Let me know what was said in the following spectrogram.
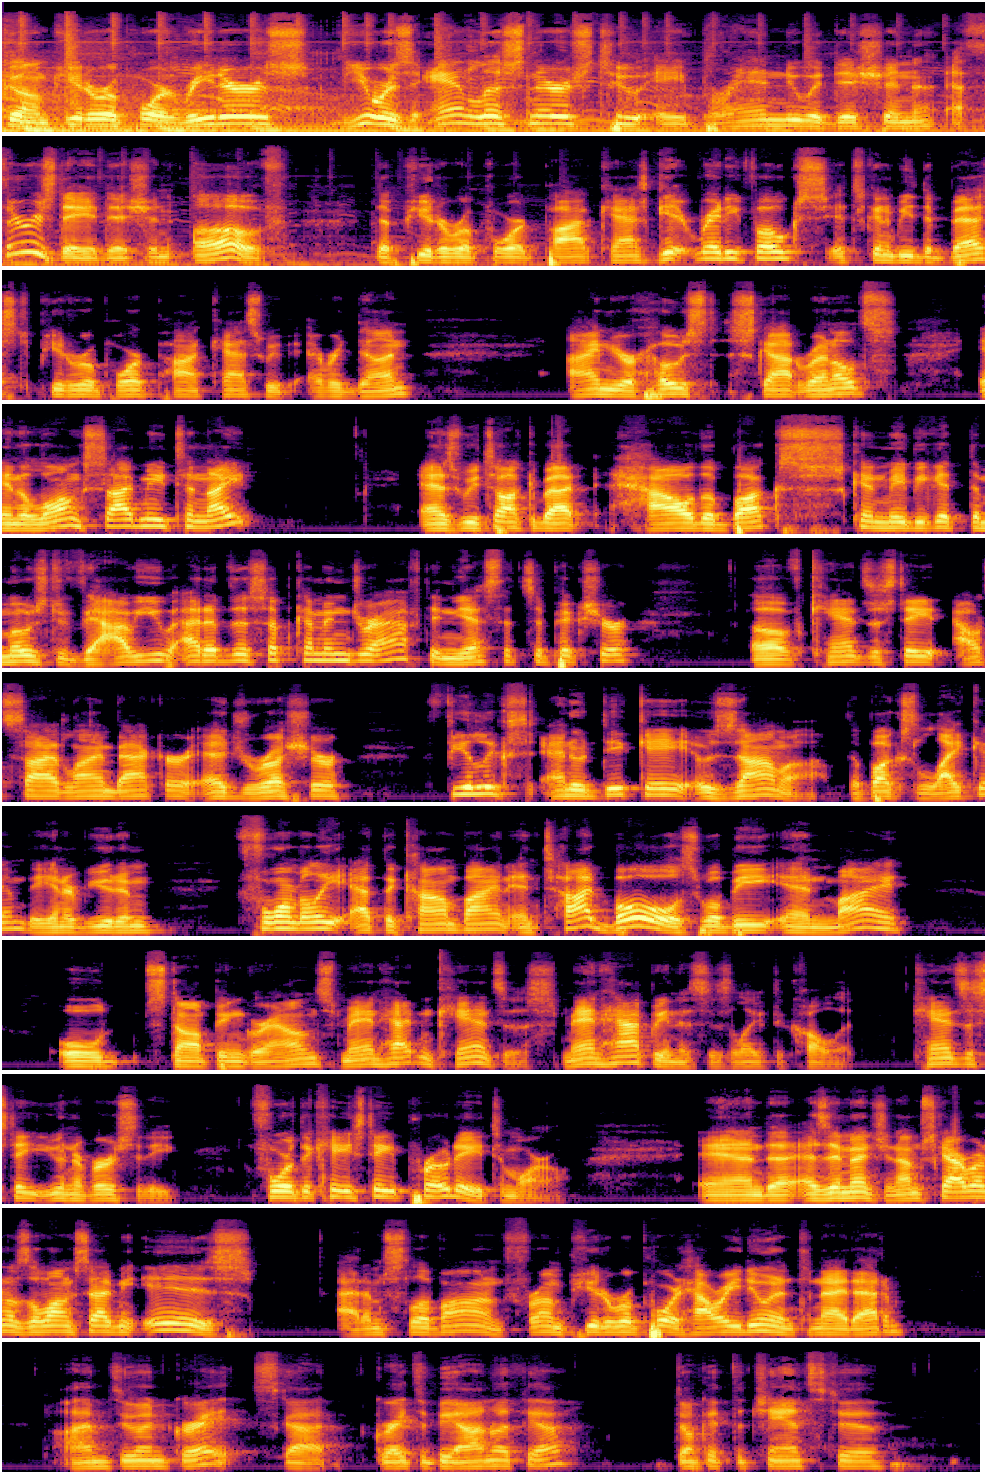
Welcome, Pewter Report readers, viewers, and listeners to a brand new edition, a Thursday edition of the Pewter Report podcast. Get ready, folks. It's going to be the best Pewter Report podcast we've ever done. I'm your host, Scott Reynolds, and alongside me tonight, as we talk about how the Bucs can maybe get the most value out of this upcoming draft. And yes, that's a picture of Kansas State outside linebacker, edge rusher Felix Anudike Uzomah. The Bucs like him. They interviewed him formally at the combine, and Todd Bowles will be in my old stomping grounds, Manhattan, Kansas. Manhappiness, as I like to call it, Kansas State University for the K State Pro Day tomorrow. And uh, as I mentioned, I'm Scott Reynolds. Alongside me is Adam Slavon from Pewter Report. How are you doing tonight, Adam? I'm doing great, Scott. Great to be on with you. Don't get the chance to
